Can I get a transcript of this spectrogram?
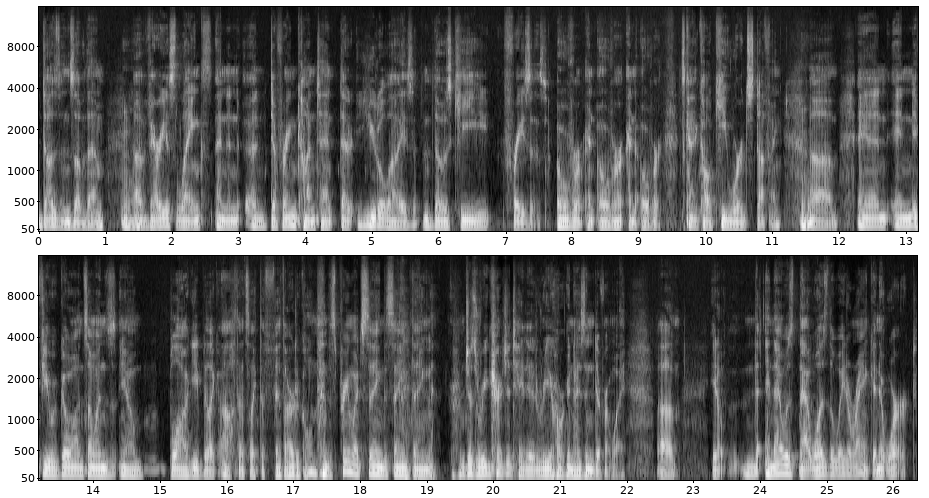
dozens of them, mm-hmm. uh, various lengths, and in, uh, differing content that utilize those key phrases over and over and over. It's kind of called keyword stuffing. Mm-hmm. Um, and and if you would go on someone's you know blog, you'd be like, oh, that's like the fifth article, and it's pretty much saying the same thing, just regurgitated, reorganized in a different way. Um, you know, th- and that was that was the way to rank, and it worked.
